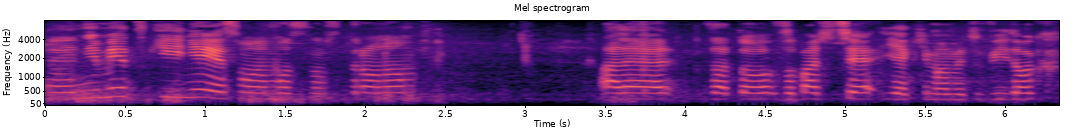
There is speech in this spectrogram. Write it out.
E, Niemiecki nie jest moją mocną stroną, ale za to zobaczcie, jaki mamy tu widok.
